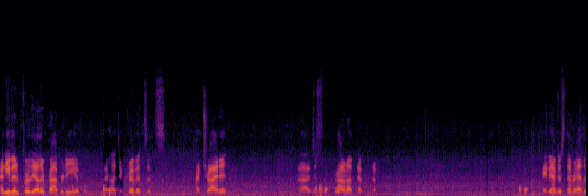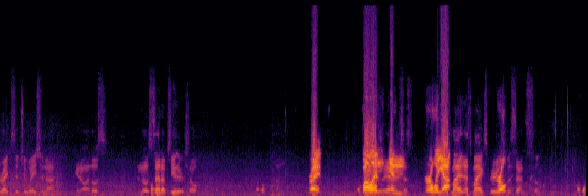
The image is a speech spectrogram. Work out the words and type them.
and even for the other property, I hunt in Crivitz. It's I've tried it. Uh, just I don't know. I've never, never- maybe I've just never had the right situation on, you know, on those in those setups either. So, Right. Well, and, so yeah, and it's just, early on, that's my that's my experience Earl- with scents. So.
